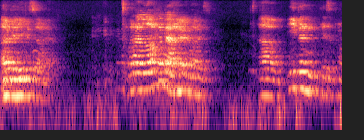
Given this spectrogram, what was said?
Okay, you can stop. What I loved about it was um, even his opponent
